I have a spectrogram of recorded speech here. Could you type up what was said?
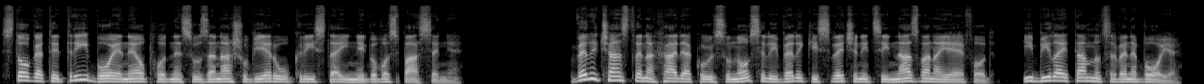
Stoga te tri boje neophodne su za našu vjeru u Krista i njegovo spasenje. Veličanstvena halja koju su nosili veliki svećenici nazvana je efod, i bila je tamnocrvene boje.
